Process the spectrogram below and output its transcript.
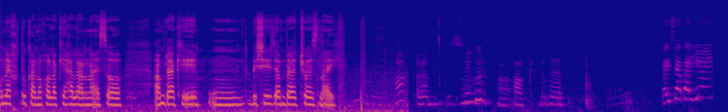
অনেক দোকান হলা কি হালাল নাই সো আমরা কি বেশি আমরা চয়েস নাই। Paisa ba yun?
